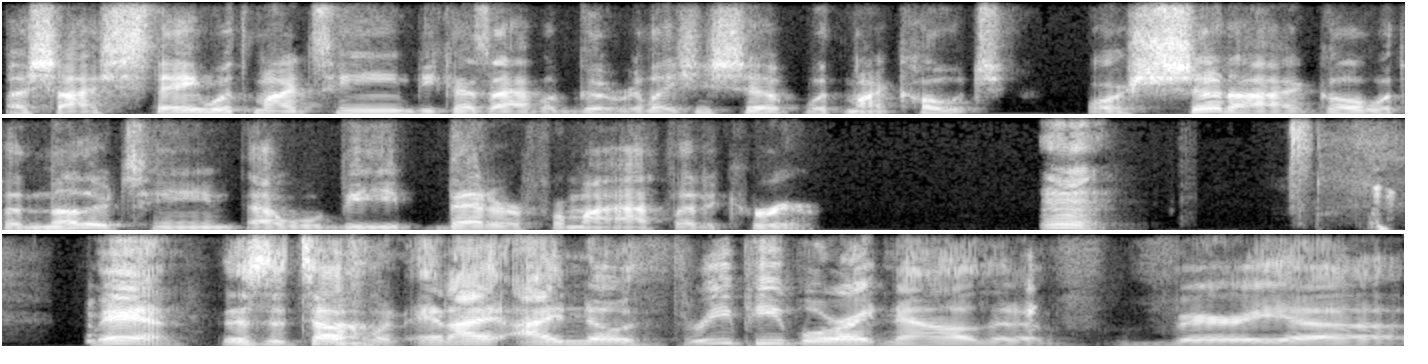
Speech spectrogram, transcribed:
uh, should I stay with my team because I have a good relationship with my coach? or should I go with another team that will be better for my athletic career? Mm. Man, this is a tough yeah. one. And I, I know three people right now that have very uh,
